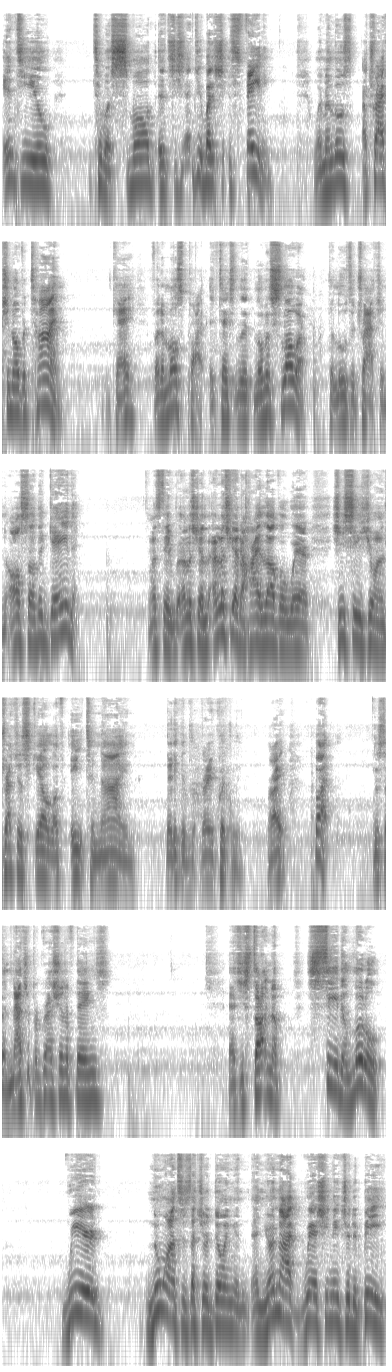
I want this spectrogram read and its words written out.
into you to a small. She's into you, but it's fading. Women lose attraction over time. Okay, for the most part, it takes a little bit slower to lose attraction, also to gain it. Let's say unless you're unless you're at a high level where she sees you on an attraction scale of eight to nine, then it can very quickly, right? But there's a natural progression of things, and she's starting to see the little weird nuances that you're doing, and, and you're not where she needs you to be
